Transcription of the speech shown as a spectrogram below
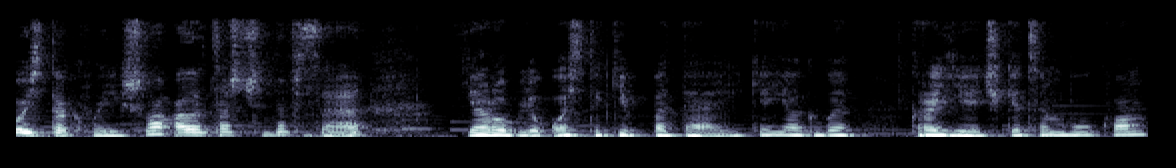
Ось так вийшло, але це ще не все. Я роблю ось такі петельки, якби краєчки цим буквам.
